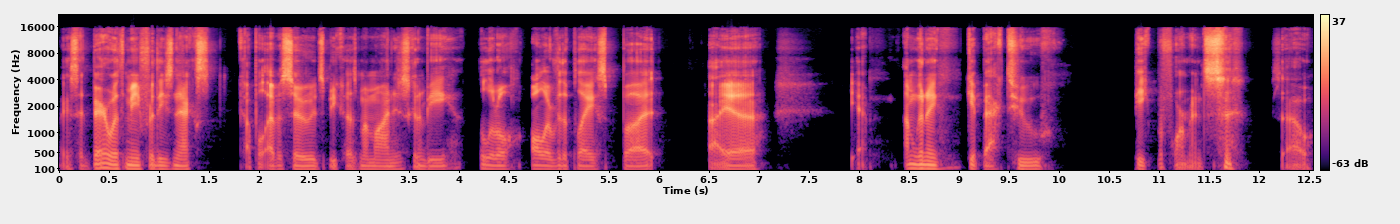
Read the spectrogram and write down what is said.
like I said, bear with me for these next couple episodes because my mind is going to be a little all over the place. But I, uh, yeah, I'm gonna get back to peak performance. so,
